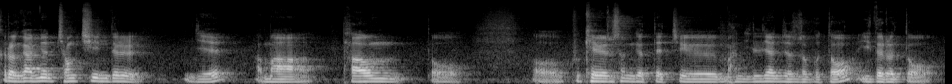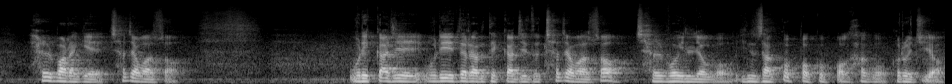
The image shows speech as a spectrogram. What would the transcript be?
그런가 하면 정치인들 이제 아마 다음 또 어, 국회의원 선거 때쯤 한 1년 전서부터 이들은 또 활발하게 찾아와서 우리까지 우리들한테까지도 찾아와서 잘 보이려고 인사 꾸벅꾸벅 하고 그러지요.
